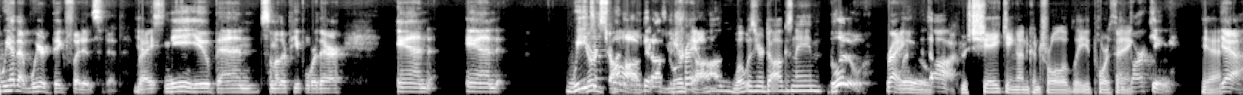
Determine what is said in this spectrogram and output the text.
we had that weird Bigfoot incident, yes. right? Me, you, Ben, some other people were there, and and we your just dog, went a little bit off your the trail. Dog, what was your dog's name? Blue, right? Blue. The dog it was shaking uncontrollably. Poor thing. And barking. Yeah, yeah,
